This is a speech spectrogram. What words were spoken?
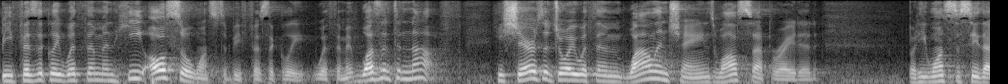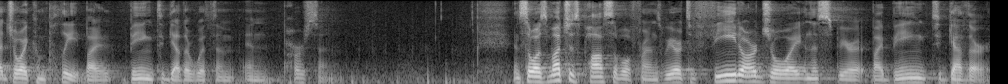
be physically with them, and he also wants to be physically with them. It wasn't enough. He shares the joy with them while in chains, while separated, but he wants to see that joy complete by being together with them in person. And so, as much as possible, friends, we are to feed our joy in the Spirit by being together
